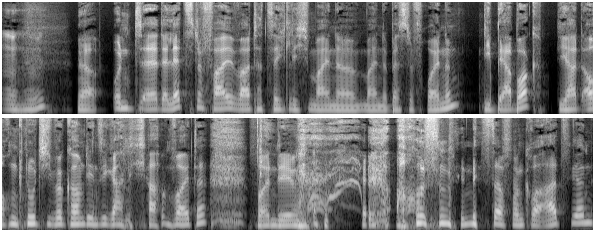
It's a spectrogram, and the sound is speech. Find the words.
Mhm. Ja, und äh, der letzte Fall war tatsächlich meine, meine beste Freundin, die Baerbock. Die hat auch einen Knutschi bekommen, den sie gar nicht haben wollte, von dem Außenminister von Kroatien.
